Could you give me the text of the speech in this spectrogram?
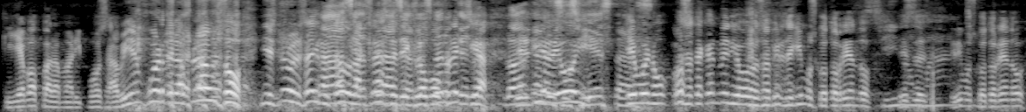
que ya va para mariposa. Bien fuerte el aplauso y espero les haya gustado la clase de gracias. Lo del día de hoy. fiestas. Qué bueno, pásate acá en medio, Zafir, seguimos cotorreando. Sí, no Este, seguimos cotorreando.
